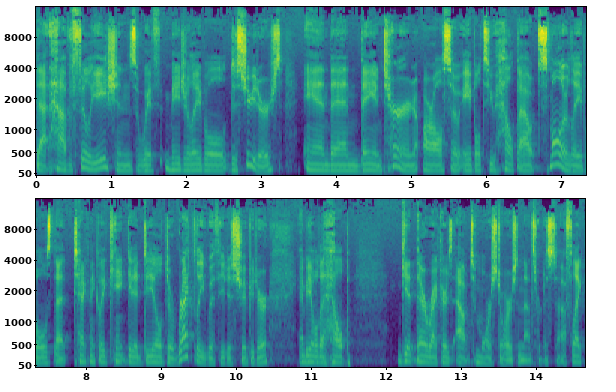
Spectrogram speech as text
that have affiliations with major label distributors and then they in turn are also able to help out smaller labels that technically can't get a deal directly with the distributor and be able to help get their records out to more stores and that sort of stuff. Like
